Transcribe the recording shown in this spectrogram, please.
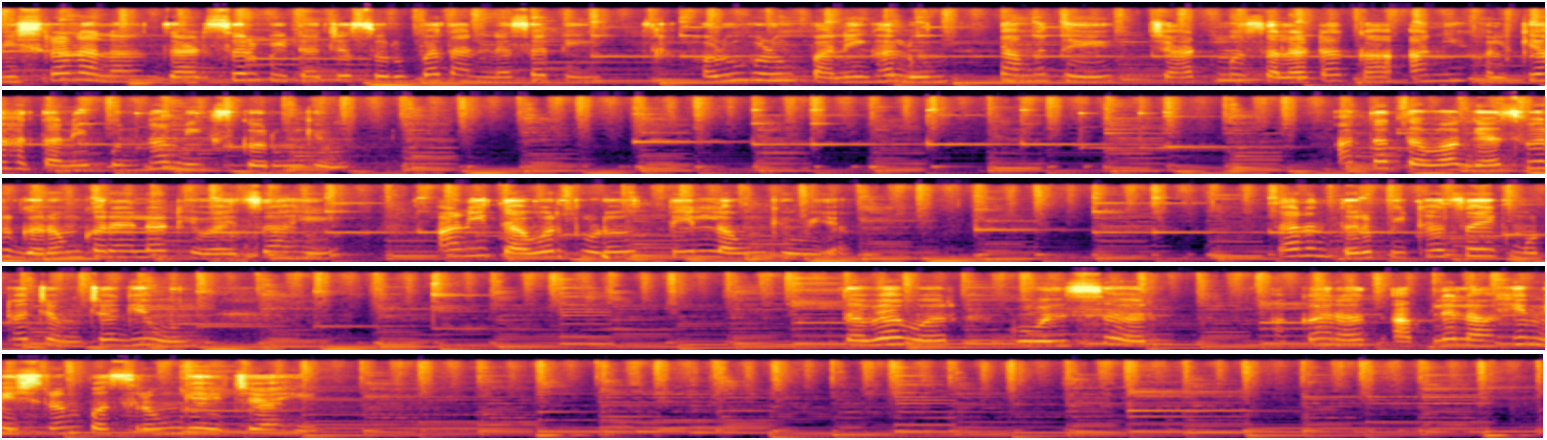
मिश्रणाला जाडसर पिठाच्या स्वरूपात आणण्यासाठी हळूहळू पाणी घालून त्यामध्ये चाट मसाला टाका आणि हलक्या हाताने पुन्हा मिक्स करून घेऊ. आता तवा गॅसवर गरम करायला ठेवायचा आहे आणि त्यावर थोडं तेल लावून घेऊया. त्यानंतर पिठाचा एक मोठा चमचा घेऊन तव्यावर गोलसर आकारात आपल्याला हे मिश्रण पसरवून घ्यायचे आहे.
